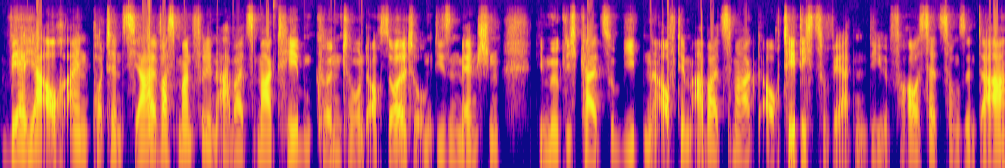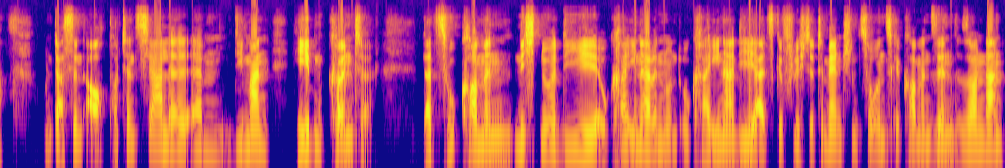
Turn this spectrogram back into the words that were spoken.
wäre ja auch ein Potenzial, was man für den Arbeitsmarkt heben könnte und auch sollte, um diesen Menschen die Möglichkeit zu bieten, auf dem Arbeitsmarkt auch tätig zu werden. Die Voraussetzungen sind da und das sind auch Potenziale, ähm, die man heben könnte. Dazu kommen nicht nur die Ukrainerinnen und Ukrainer, die als geflüchtete Menschen zu uns gekommen sind, sondern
